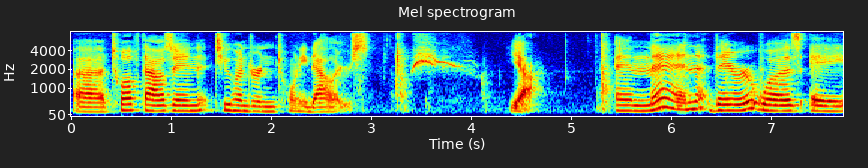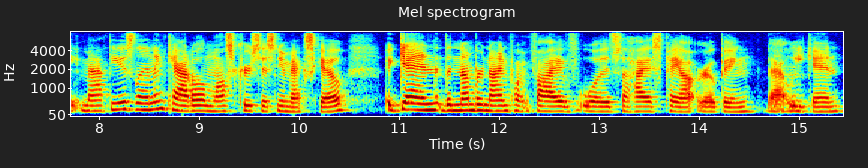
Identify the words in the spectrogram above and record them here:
uh, $12,220. Yeah. And then there was a Matthews Land and Cattle in Las Cruces, New Mexico. Again, the number 9.5 was the highest payout roping that weekend.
